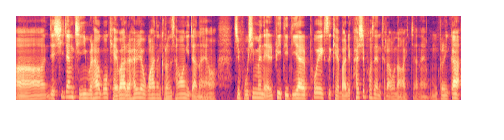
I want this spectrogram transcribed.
어, 이제 시장 진입을 하고 개발을 하려고 하는 그런 상황이잖아요. 지금 보시면 LPDDR4X 개발이 80%라고 나와 있잖아요. 음, 그러니까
